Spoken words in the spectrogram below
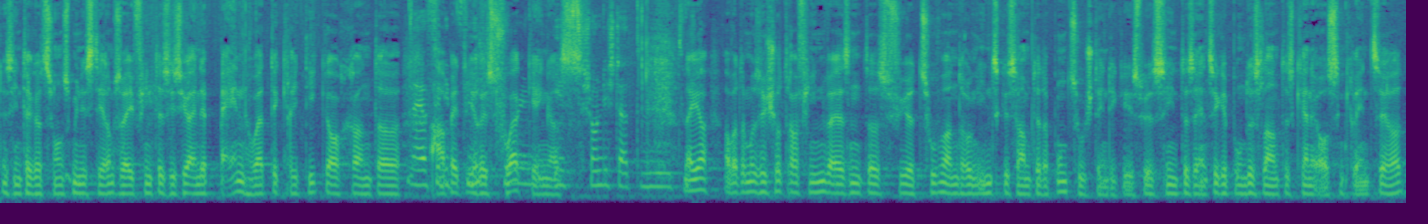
des Integrationsministeriums? Weil ich finde, das ist ja eine beinharte Kritik auch an der naja, Arbeit Ihres Vorgängers. Ist schon die Stadt Wien. Naja, aber da muss ich schon darauf hinweisen, dass für Zuwanderung insgesamt ja der Bund zuständig ist. Wir sind das einzige Bundesland, das keine Außengrenze hat.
